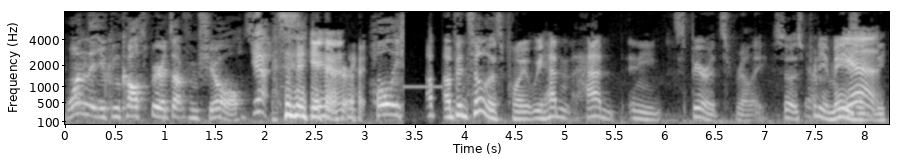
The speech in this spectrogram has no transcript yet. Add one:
One that you can call spirits up from Sheol. Yes. Yeah. right. Holy sh- up, up until this point we hadn't had any spirits really. So it's pretty amazing. Yeah. he-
